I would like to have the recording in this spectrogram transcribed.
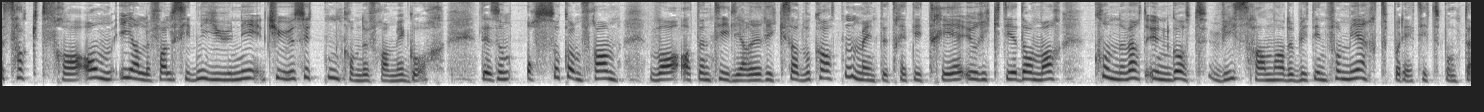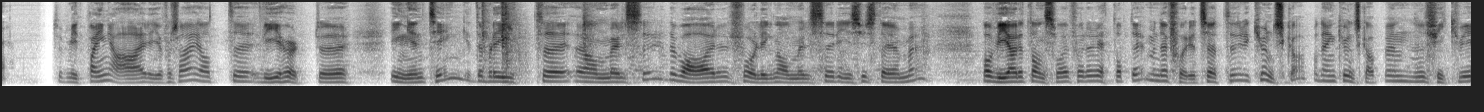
sagt fra om, i alle fall siden juni 2017, kom det fram i går. Det som også kom fram, var at den tidligere riksadvokaten mente 33 uriktige dommer kunne vært unngått hvis han hadde blitt informert på det tidspunktet. Mitt poeng er i og for seg at eh, vi hørte ingenting. Det ble gitt eh, anmeldelser. Det var foreliggende anmeldelser i systemet. Og Vi har et ansvar for å rette opp det, men det forutsetter kunnskap. Og den kunnskapen fikk vi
